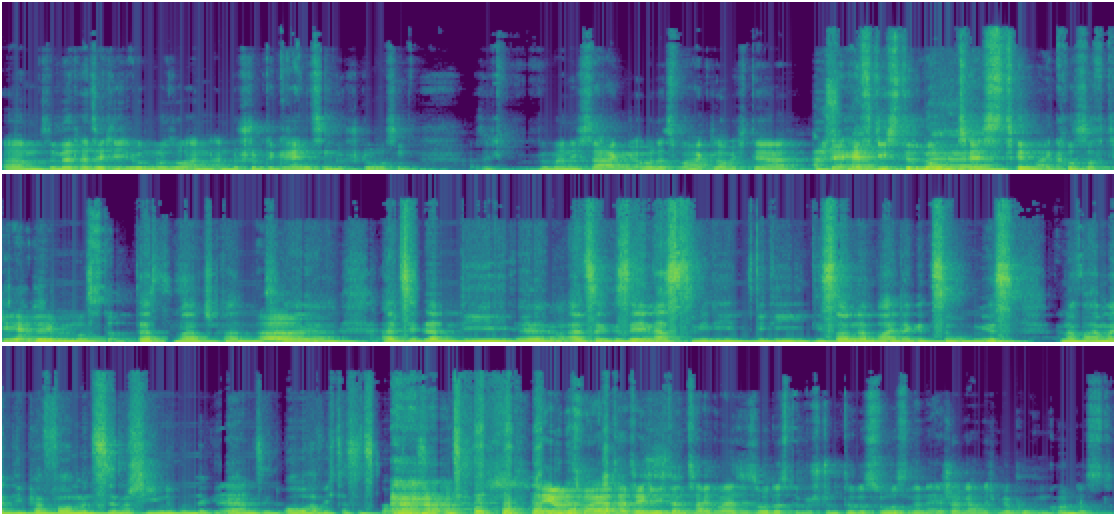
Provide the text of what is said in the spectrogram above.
ähm, sind wir tatsächlich irgendwo so an, an bestimmte Grenzen gestoßen. Also ich will mal nicht sagen, aber das war, glaube ich, der, Ach, der ja. heftigste Load-Test, den Microsoft je erleben musste. Das war spannend, ähm, ja. Als sie dann die, äh, als du gesehen hast, wie die, wie die, die Sonne weitergezogen ist und auf einmal die Performance der Maschine runtergegangen ja. sind. Oh, habe ich das jetzt laut gesagt? nee, und es war ja tatsächlich dann zeitweise so, dass du bestimmte Ressourcen in Azure gar nicht mehr buchen konntest,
